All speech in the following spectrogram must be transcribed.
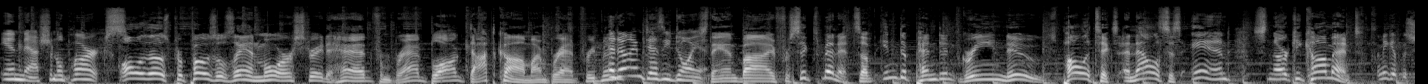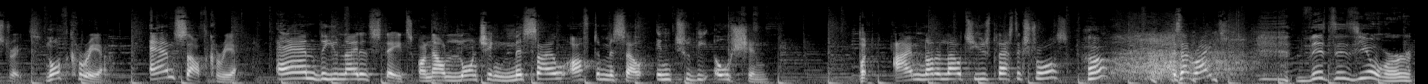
in national parks. All of those proposals and more straight ahead from BradBlog.com. I'm Brad Friedman. And I'm Desi Doyen. Stand by for six minutes of independent green news, politics, analysis, and snarky comment. Let me get this straight North Korea and South Korea and the United States are now launching missile after missile into the ocean but I'm not allowed to use plastic straws? Huh? Is that right? This is your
